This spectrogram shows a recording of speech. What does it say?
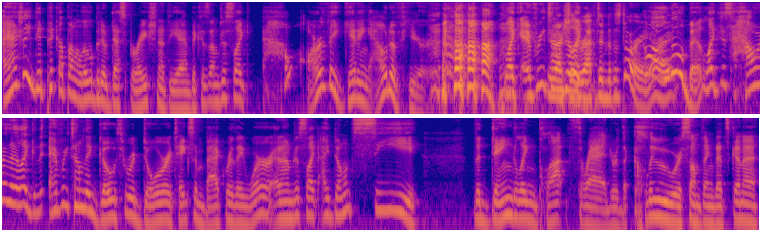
I actually did pick up on a little bit of desperation at the end because I'm just like, how are they getting out of here? like every time You're actually they like, wrapped into the story. well, All a little bit. Like, just how are they like every time they go through a door, it takes them back where they were, and I'm just like, I don't see the dangling plot thread or the clue or something that's gonna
